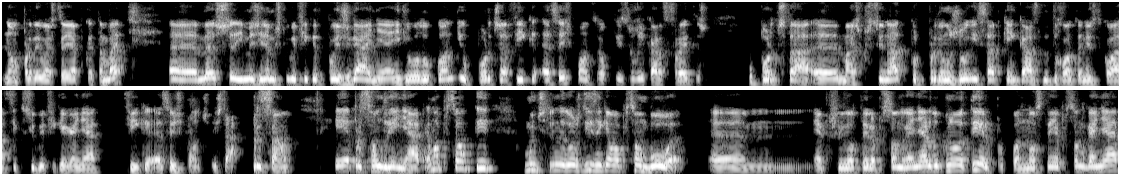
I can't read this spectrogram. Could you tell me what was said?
não perdeu esta época também, uh, mas imaginemos que o Benfica depois ganha em Vila do Conde e o Porto já fica a seis pontos. É o que diz o Ricardo Freitas. O Porto está uh, mais pressionado porque perdeu um jogo e sabe que em caso de derrota neste clássico, se o Benfica ganhar, fica a seis pontos. Está, pressão. É a pressão de ganhar. É uma pressão que muitos treinadores dizem que é uma pressão boa é preferível ter a pressão de ganhar do que não a ter, porque quando não se tem a pressão de ganhar,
